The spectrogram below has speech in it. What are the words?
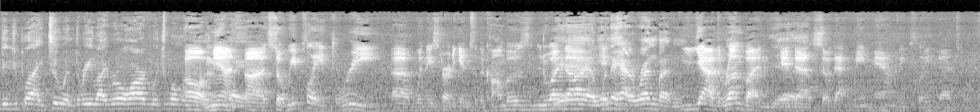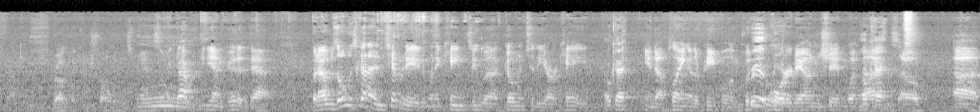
Did you play like two and three like real hard? Which one? Was Oh man! Uh, so we played three uh, when they started getting to the combos and whatnot. yeah, when It- they had a run button. Yeah, the run button, and Yeah. uh, so that we man, we played that till we fucking broke the controllers, man. So I Mm. got pretty damn good at that. But I was always kind of intimidated when it came to uh, going to the arcade Okay. and uh, playing other people and putting Really? the quarter down and shit and whatnot. Okay. And so, um,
